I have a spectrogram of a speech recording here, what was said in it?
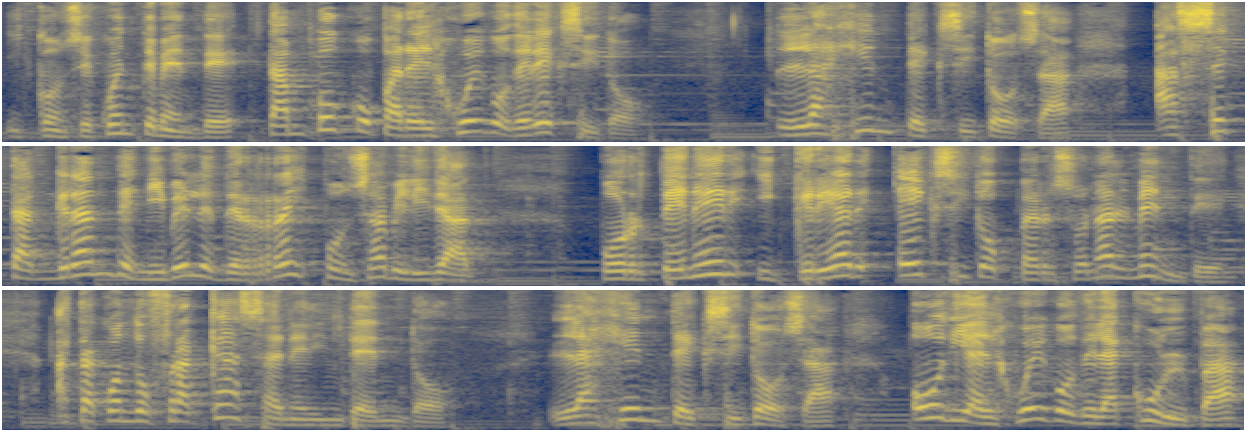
y consecuentemente tampoco para el juego del éxito. La gente exitosa acepta grandes niveles de responsabilidad por tener y crear éxito personalmente, hasta cuando fracasa en el intento. La gente exitosa odia el juego de la culpa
